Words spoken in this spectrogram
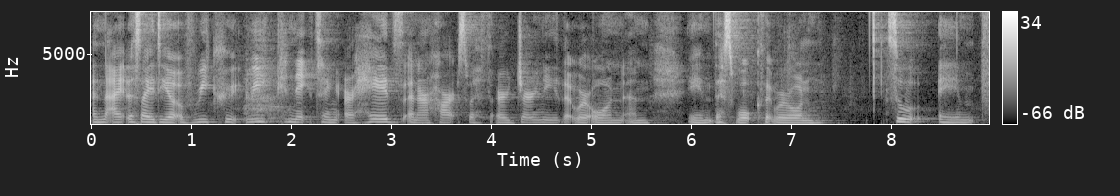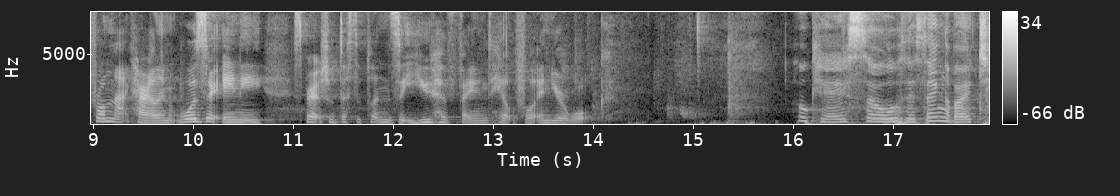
and the, this idea of rec- reconnecting our heads and our hearts with our journey that we're on and um, this walk that we're on. So, um, from that, Carolyn, was there any spiritual disciplines that you have found helpful in your walk? Okay, so the thing about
